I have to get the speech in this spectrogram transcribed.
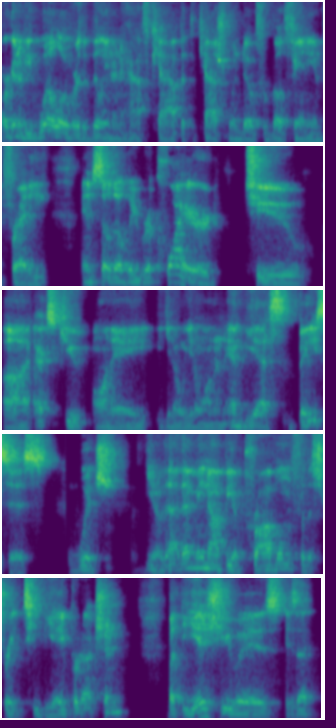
are going to be well over the billion and a half cap at the cash window for both Fannie and Freddie. And so they'll be required to uh, execute on a you know you know on an MBS basis, which you know that that may not be a problem for the straight TBA production, but the issue is is that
